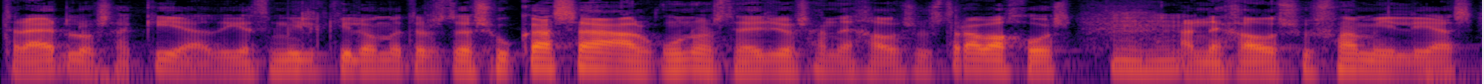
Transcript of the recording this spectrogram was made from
traerlos aquí a 10.000 kilómetros de su casa. Algunos de ellos han dejado sus trabajos, han dejado sus familias,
